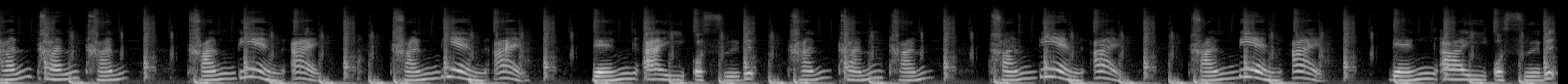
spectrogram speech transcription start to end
谈谈谈谈恋爱，谈恋爱，恋爱をする。谈谈谈谈恋爱，谈恋爱，恋爱をする。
